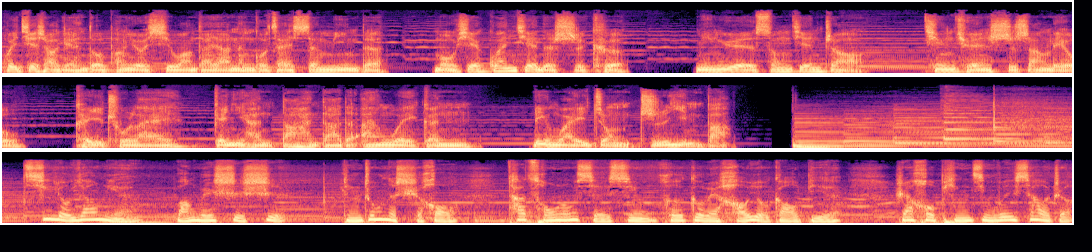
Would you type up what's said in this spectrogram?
会介绍给很多朋友，希望大家能够在生命的某些关键的时刻，明月松间照，清泉石上流，可以出来给你很大很大的安慰跟另外一种指引吧。七六幺年，王维逝世，临终的时候，他从容写信和各位好友告别，然后平静微笑着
